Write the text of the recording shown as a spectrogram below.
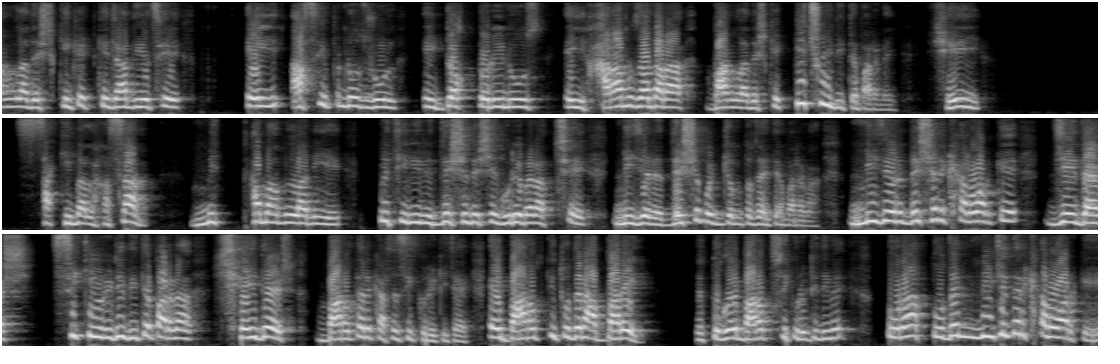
বাংলাদেশ ক্রিকেটকে যা দিয়েছে এই আসিফ নজরুল, এই ডক্টর ইনুস এই হারামজাদারা বাংলাদেশকে কিছুই দিতে পারে নাই। সেই সাকিব আল হাসান মিথ্যা মামলা নিয়ে পৃথিবীর দেশে দেশে ঘুরে বেড়াচ্ছে, নিজের দেশে পর্যন্ত যাইতে পারে না। নিজের দেশের খেলোয়াড়কে যে দেশ সিকিউরিটি দিতে পারে না, সেই দেশ ভারতের কাছে সিকিউরিটি চায়। এই ভারত কি তোদের আব্বারে? তোদের ভারত সিকিউরিটি দিবে? তোরা তোদের নিজেদের খেলোয়াড়কে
